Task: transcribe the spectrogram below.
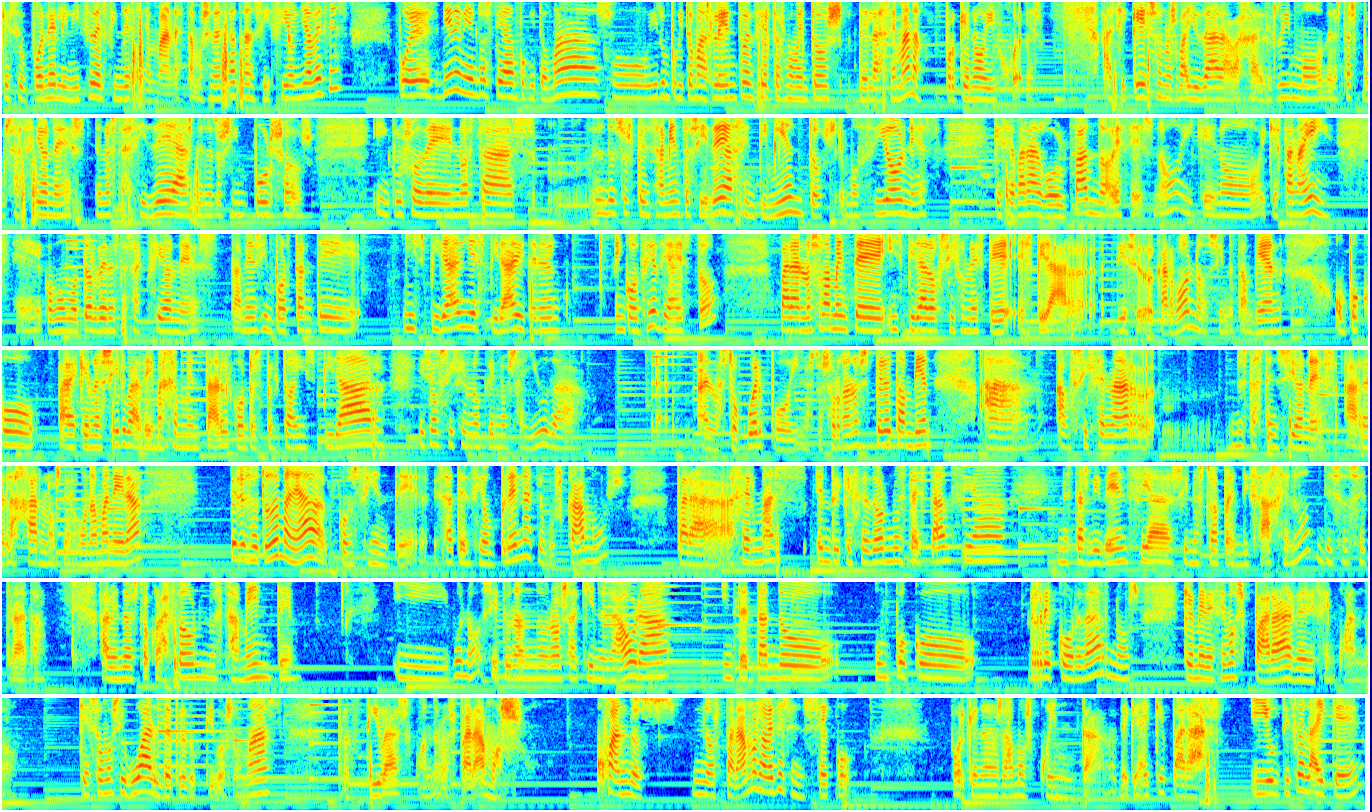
que supone el inicio del fin de semana. Estamos en esa transición y a veces pues viene bien respirar un poquito más o ir un poquito más lento en ciertos momentos de la semana, porque no hoy jueves. Así que eso nos va a ayudar a bajar el ritmo de nuestras pulsaciones, de nuestras ideas, de nuestros impulsos, incluso de nuestras, nuestros pensamientos, ideas, sentimientos, emociones que se van agolpando a veces, ¿no? Y que, no, y que están ahí eh, como motor de nuestras acciones. También es importante inspirar y expirar y tener en, conciencia esto para no solamente inspirar oxígeno y expirar dióxido de carbono, sino también un poco para que nos sirva de imagen mental con respecto a inspirar ese oxígeno que nos ayuda eh, a nuestro cuerpo y nuestros órganos, pero también a oxigenar nuestras tensiones, a relajarnos de alguna manera, pero sobre todo de manera consciente, esa atención plena que buscamos para hacer más enriquecedor nuestra estancia, nuestras vivencias y nuestro aprendizaje, ¿no? De eso se trata. Abriendo nuestro corazón, nuestra mente y, bueno, situándonos aquí en el ahora, intentando un poco recordarnos que merecemos parar de vez en cuando, que somos igual de productivos o más cuando nos paramos. Cuando nos paramos a veces en seco, porque no nos damos cuenta de que hay que parar. Y utilizo el hay que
